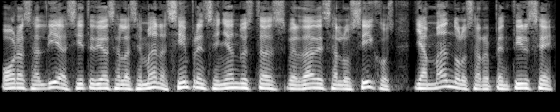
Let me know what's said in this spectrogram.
horas al día, siete días a la semana, siempre enseñando estas verdades a los hijos, llamándolos a arrepentirse,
